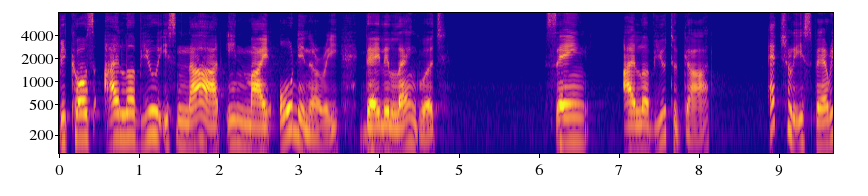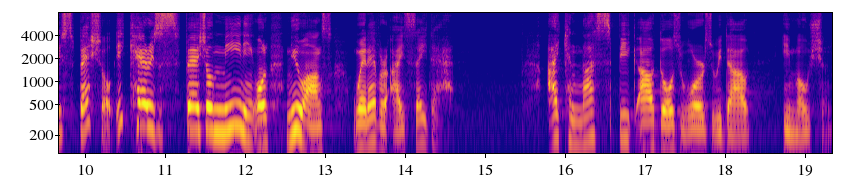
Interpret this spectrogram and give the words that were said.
Because I love you is not in my ordinary daily language. Saying, I love you to God actually is very special. It carries a special meaning or nuance whenever I say that. I cannot speak out those words without emotion.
